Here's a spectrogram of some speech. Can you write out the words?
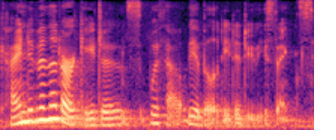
kind of in the dark ages without the ability to do these things.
